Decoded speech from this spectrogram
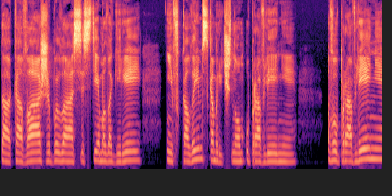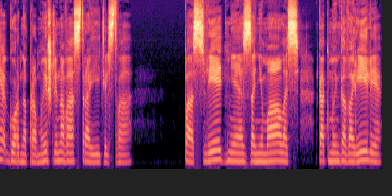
Такова же была система лагерей и в Колымском речном управлении, в управлении горно-промышленного строительства. Последнее занималось, как мы говорили,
